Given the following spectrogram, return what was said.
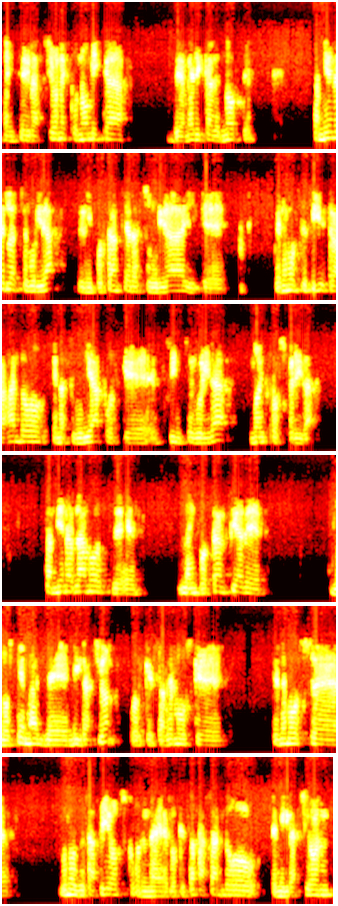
la integración económica de América del Norte, también de la seguridad, de la importancia de la seguridad y que tenemos que seguir trabajando en la seguridad porque sin seguridad no hay prosperidad. También hablamos de la importancia de los temas de migración, porque sabemos que tenemos eh, unos desafíos con eh, lo que está pasando de migración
